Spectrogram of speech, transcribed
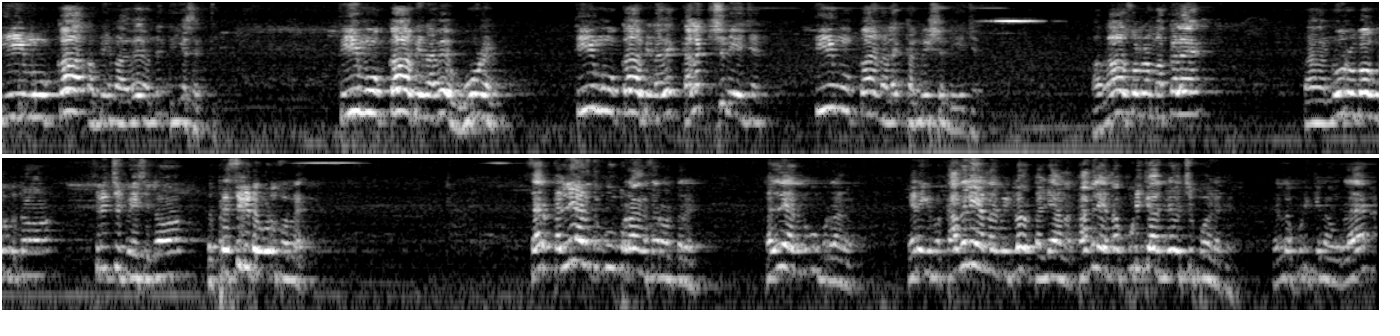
திமுக அப்படின்னாவே வந்து தீய சக்தி. திமுக அப்படின்னாவே ஊழல். திமுக அப்படின்னாவே collection agent DMK commission agent அதனால சொல்ற மக்களே நாங்க நூறு ரூபாய் கொடுத்துட்டோம் சிரிச்சு பேசிட்டோம். இந்த பிரஸ் கிட்ட கூட சொன்னேன். சார் கல்யாணத்துக்கு கூப்பிடுறாங்க சார் ஒருத்தர். கல்யாணத்துக்கு கூப்பிடுறாங்க. எனக்கு இப்ப கதலி அண்ணன் வீட்டுல ஒரு கல்யாணம். கதலி அண்ணன் பிடிக்காதுன்னே வச்சுப்போம் எனக்கு. நல்லா பிடிக்கணும் அவங்கள.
